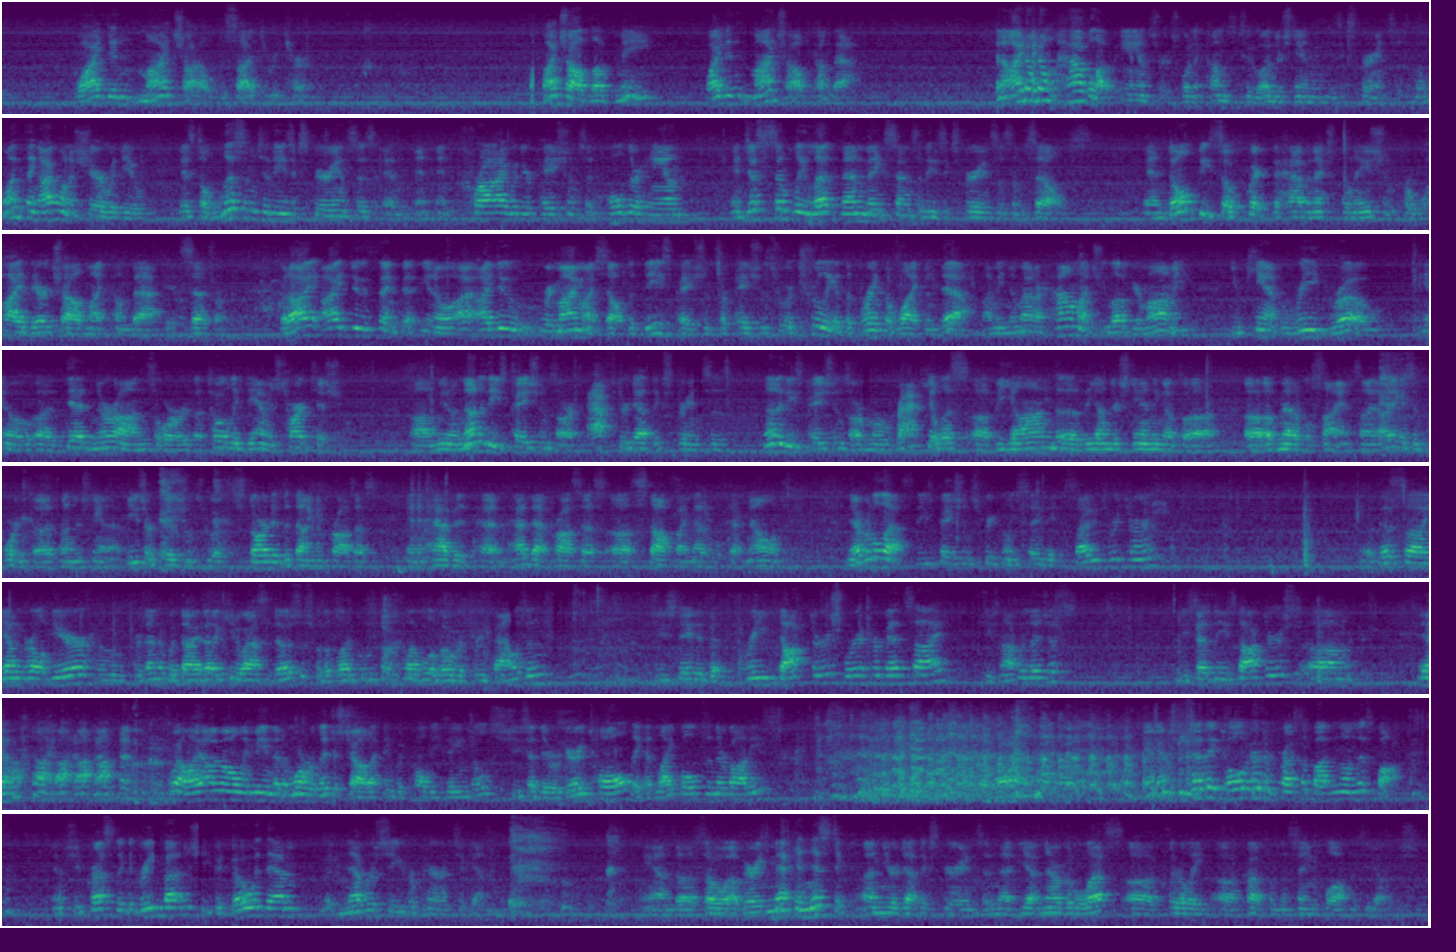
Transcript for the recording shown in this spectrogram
why didn't my child decide to return? My child loved me. Why didn't my child come back? And I don't have a lot of answers when it comes to understanding these experiences. And the one thing I want to share with you is to listen to these experiences and, and, and cry with your patients and hold their hand and just simply let them make sense of these experiences themselves. And don't be so quick to have an explanation for why their child might come back, etc. But I, I do think that, you know, I, I do remind myself that these patients are patients who are truly at the brink of life and death. I mean, no matter how much you love your mommy, you can't regrow, you know, uh, dead neurons or a totally damaged heart tissue. Um, you know, none of these patients are after-death experiences. None of these patients are miraculous uh, beyond uh, the understanding of, uh, uh, of medical science. I, I, think it's important to, to, understand that. These are patients who have started the dying process and have it, had, that process uh, stopped by medical technology. Nevertheless, these patients frequently say they decided to return. this young girl here who presented with diabetic ketoacidosis with a blood glucose level of over 3,000 she stated that three doctors were at her bedside. She's not religious. She said these doctors, um, yeah. well, I only mean that a more religious child, I think, would call these angels. She said they were very tall. They had light bulbs in their bodies. and she said they told her to press a button on this box. And if she pressed the green button, she could go with them, but never see her parents again. And uh, so a very mechanistic uh, near-death experience, and that yet nevertheless uh, clearly uh, cut from the same cloth as the others.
